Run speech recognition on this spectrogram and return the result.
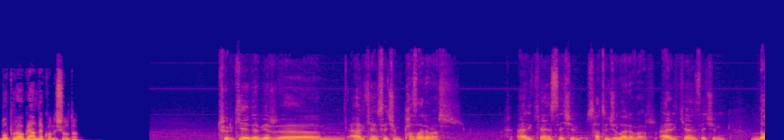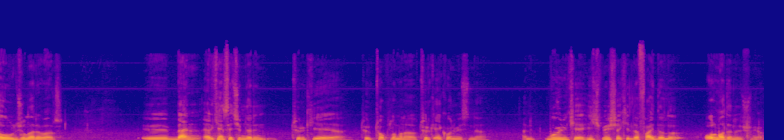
bu programda konuşuldu. Türkiye'de bir e, erken seçim pazarı var. Erken seçim satıcıları var. Erken seçim davulcuları var. E, ben erken seçimlerin Türkiye'ye, Türk toplumuna, Türk ekonomisine, hani bu ülkeye hiçbir şekilde faydalı olmadığını düşünüyorum.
